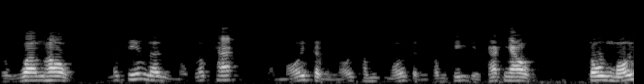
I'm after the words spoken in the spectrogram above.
rồi quên hồn mới tiến lên một lớp khác. Mỗi tầng mỗi không mỗi tầng không khí đều khác nhau. Tu mỗi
